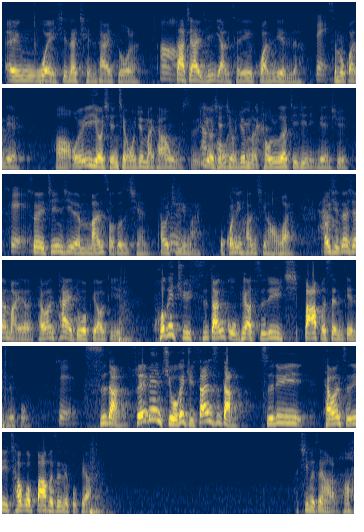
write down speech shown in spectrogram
因为现在钱太多了，大家已经养成一个观念了。对，什么观念？好，我一有闲钱我就买台湾五十，一有闲钱我就投入到基金里面去。是，所以基金经理人满手都是钱，他会继续买。我管你行情好坏，而且那现在买的台湾太多标的，我可以举十档股票，殖率七八 percent 的电子股。是，十档随便举，我可以举三十档，殖率。台湾殖率超过八 percent 的股票，七 percent 好了哈，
